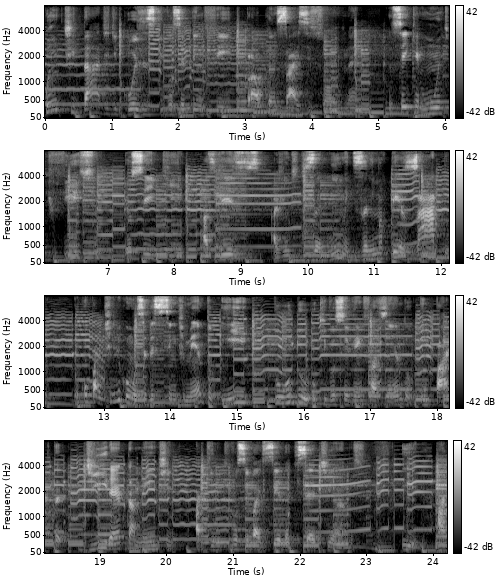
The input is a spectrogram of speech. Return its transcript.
quantidade de coisas que você tem feito para alcançar esse sonho, né? Eu sei que é muito difícil, eu sei que às vezes a gente desanima e desanima pesado. Eu compartilho com você desse sentimento e tudo o que você vem fazendo impacta diretamente aquilo que você vai ser daqui sete anos. E a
